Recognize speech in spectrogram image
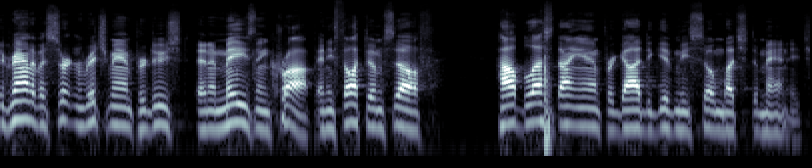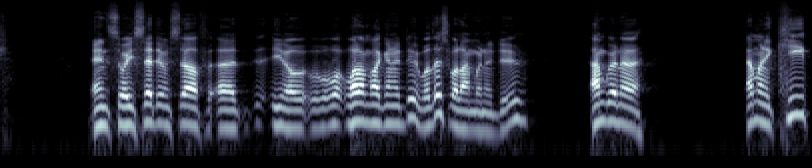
the ground of a certain rich man produced an amazing crop. And he thought to himself, How blessed I am for God to give me so much to manage. And so he said to himself, uh, You know, what, what am I going to do? Well, this is what I'm going to do. I'm going to I'm going to keep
